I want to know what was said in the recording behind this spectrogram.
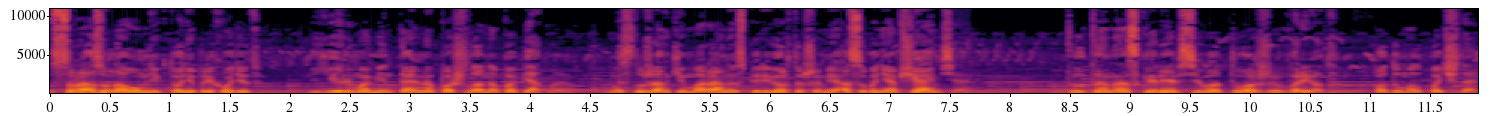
Сразу на ум никто не приходит. Ель моментально пошла на попятную. Мы, служанки Мараны, с перевертышами особо не общаемся. Тут она, скорее всего, тоже врет, подумал почтарь.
